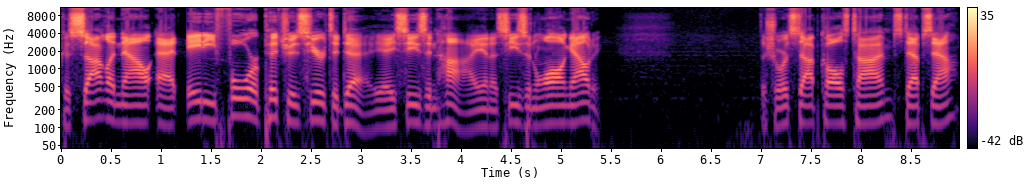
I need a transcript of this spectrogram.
Casala now at 84 pitches here today, a season high and a season long outing. The shortstop calls time, steps out,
